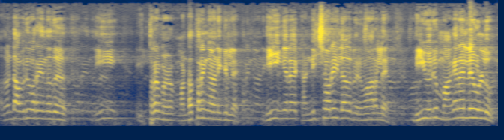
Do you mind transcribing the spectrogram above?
അതുകൊണ്ട് അവർ പറയുന്നത് നീ ഇത്ര മണ്ടത്തരം കാണിക്കില്ലേ? നീ ഇങ്ങനെ കണ്ണിച്ചോറയില്ലാതെ പെരുമാറല്ലേ? നീ ഒരു മകനല്ലേ ഉള്ളൂ.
